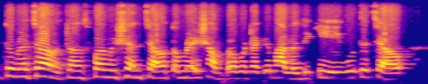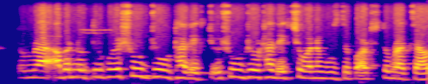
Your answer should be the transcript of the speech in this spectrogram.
তোমরা চাও ট্রান্সফরমেশন চাও, তোমরা এই সম্পর্কটাকে ভালো দিকে এগোতে চাও তোমরা আবার নতুন করে সূর্য ওঠা দেখছ, সূর্য ওঠা দেখছ মানে বুঝতে পারছ তোমরা চাও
